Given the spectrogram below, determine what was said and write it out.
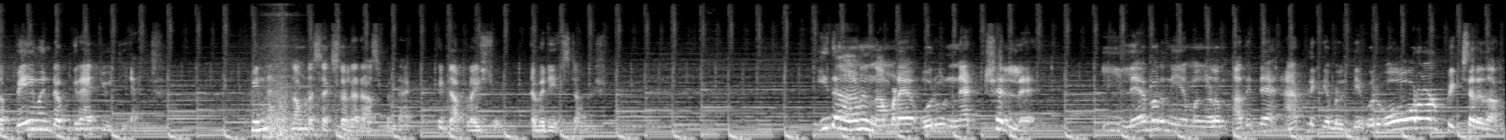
the payment of gratuity act പിന്നെ നമ്മുടെ sexual harassment act it applies to every establish ഇതാണ് നമ്മുടെ ഒരു നക്ഷൽ ഈ ലേബർ നിയമങ്ങളും അതിന്റെ ആപ്ലിക്കബിലിറ്റി ഒരു ഓവറോൾ പിക്ചർ ഇതാണ്.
